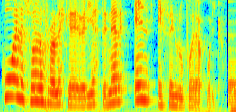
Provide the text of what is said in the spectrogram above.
cuáles son los roles que deberías tener en ese grupo de apoyo.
